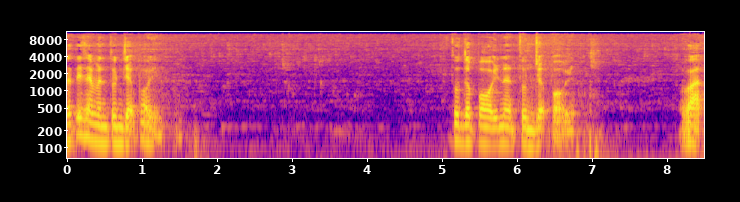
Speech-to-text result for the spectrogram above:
Berarti saya mentunjuk poin. To the point, tunjuk poin. Wa,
